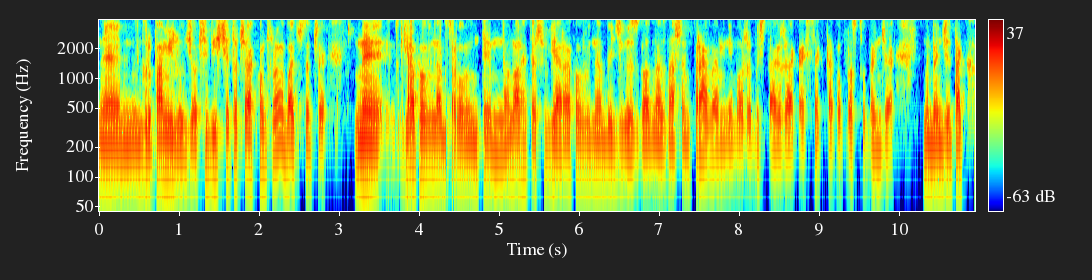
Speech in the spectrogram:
em, grupami ludzi. Oczywiście to trzeba kontrolować. Znaczy, e, wiara powinna być sprawą intymną, ale też wiara powinna być zgodna z naszym prawem. Nie może być tak, że jakaś sekta po prostu będzie, będzie tak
